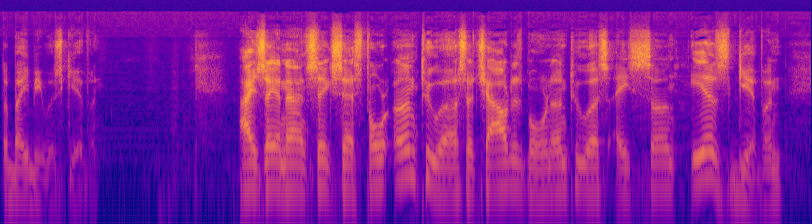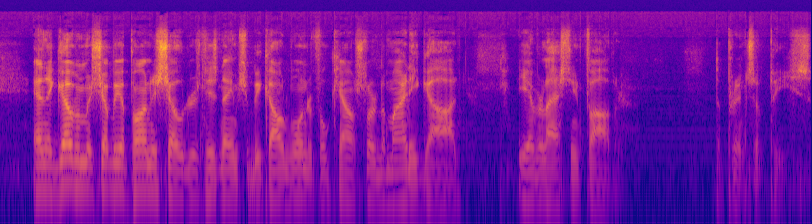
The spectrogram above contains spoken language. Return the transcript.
The baby was given. Isaiah 9 6 says, For unto us a child is born, unto us a son is given, and the government shall be upon his shoulders, and his name shall be called Wonderful Counselor, the Mighty God, the Everlasting Father, the Prince of Peace.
